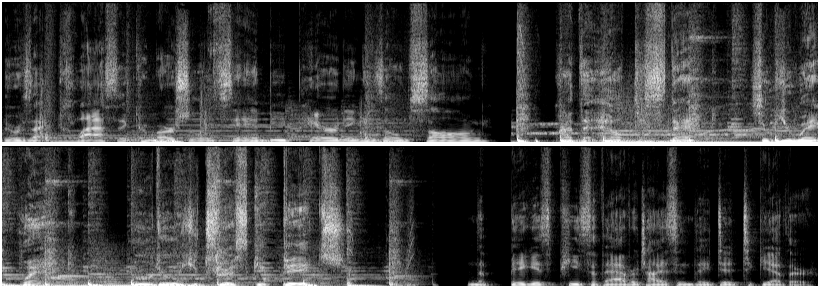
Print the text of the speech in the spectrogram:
There was that classic commercial of Sam B parroting his own song. Grab that healthy snack so you ain't whack. Who do you Triscuit, bitch? And the biggest piece of advertising they did together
